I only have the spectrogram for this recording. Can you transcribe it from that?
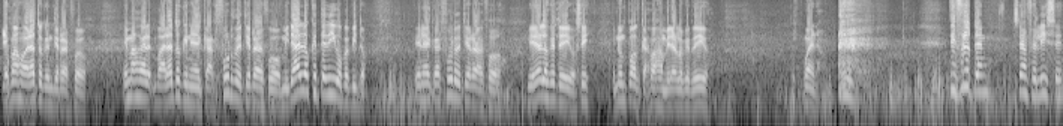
es más barato que en Tierra del Fuego. Es más barato que en el Carrefour de Tierra del Fuego. Mirá lo que te digo, Pepito. Que en el Carrefour de Tierra del Fuego. Mirá lo que te digo, sí. En un podcast vas a mirar lo que te digo. Bueno. Disfruten, sean felices.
